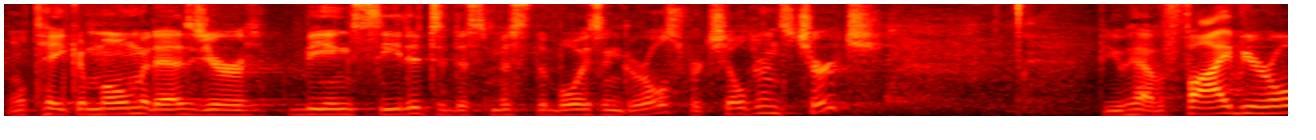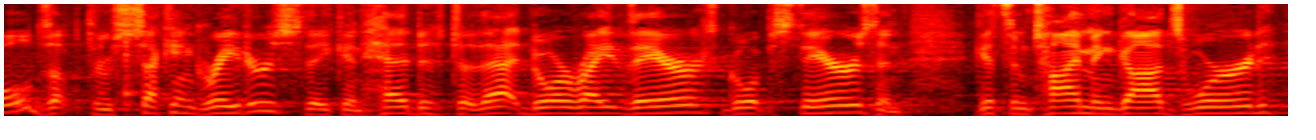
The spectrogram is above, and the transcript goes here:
We'll take a moment as you're being seated to dismiss the boys and girls for Children's Church. If you have five year olds up through second graders, they can head to that door right there, go upstairs, and get some time in God's Word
